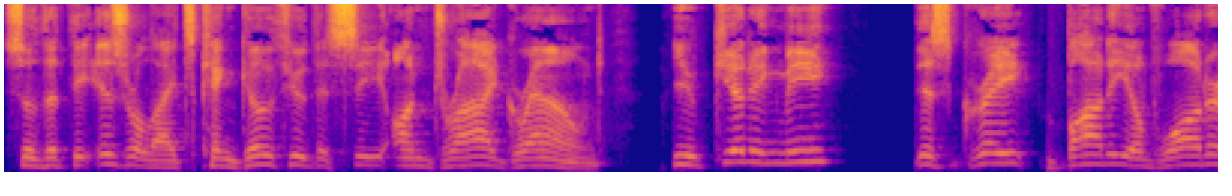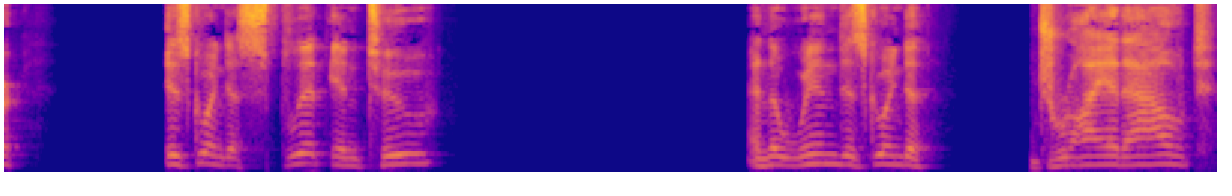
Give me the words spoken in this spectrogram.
so that the Israelites can go through the sea on dry ground. Are you kidding me? This great body of water is going to split in two, and the wind is going to dry it out,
